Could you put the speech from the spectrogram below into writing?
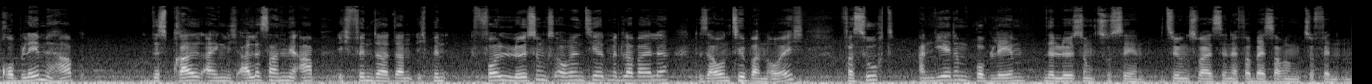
Probleme habe. Das prallt eigentlich alles an mir ab. Ich finde dann, ich bin voll lösungsorientiert mittlerweile. Das ist auch ein Tipp an euch. Versucht an jedem Problem eine Lösung zu sehen, beziehungsweise eine Verbesserung zu finden.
